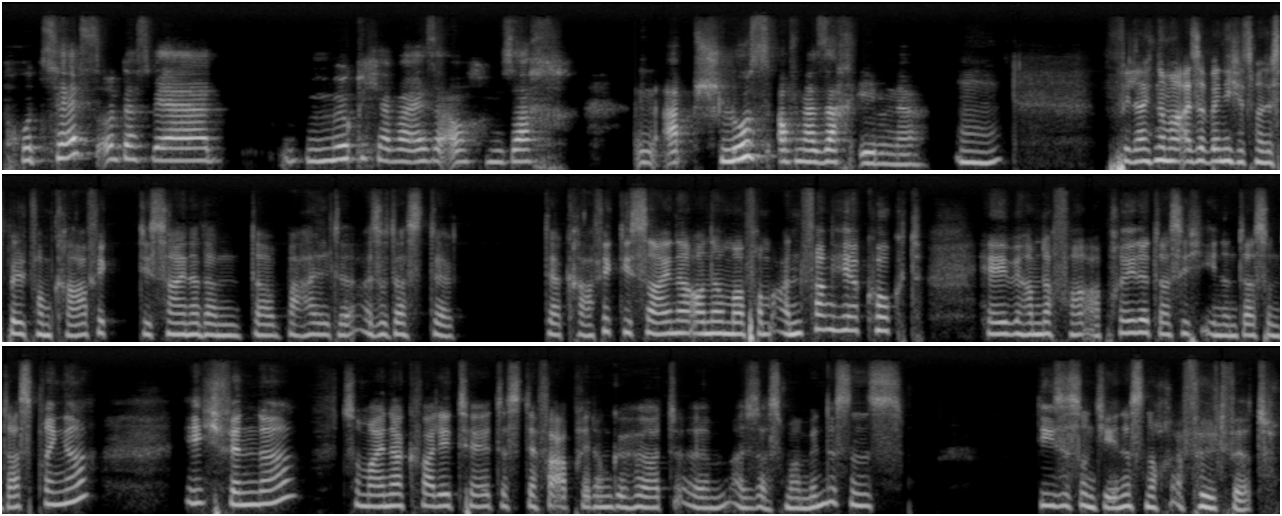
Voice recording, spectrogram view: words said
Prozess und das wäre möglicherweise auch ein Sach, ein Abschluss auf einer Sachebene. Mhm. Vielleicht nochmal, also wenn ich jetzt mal das Bild vom Grafikdesigner dann da behalte, also dass der, der Grafikdesigner auch nochmal vom Anfang her guckt, hey, wir haben doch verabredet, dass ich Ihnen das und das bringe. Ich finde, zu meiner Qualität, dass der Verabredung gehört, ähm, also dass man mindestens dieses und jenes noch erfüllt wird.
